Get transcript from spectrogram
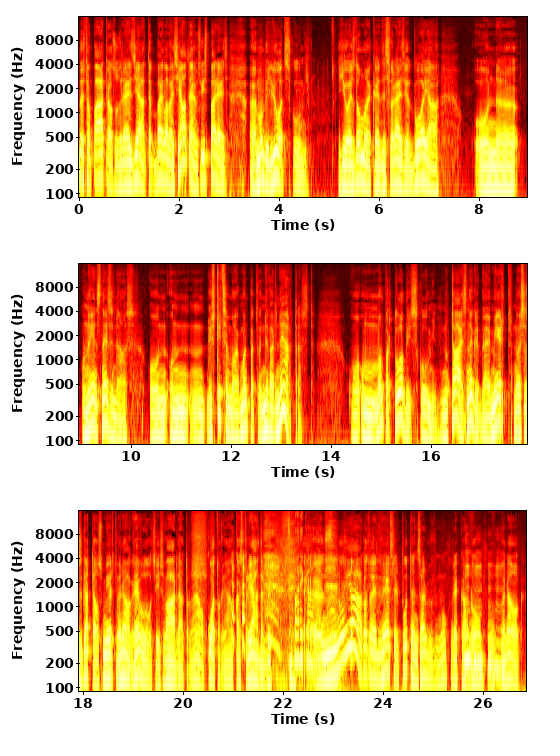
nu, es to pārtraucu uzreiz. Jā, tā bija labais jautājums. Eh, Man bija ļoti skumji, jo es domāju, ka es varu aiziet bojā, un, eh, un neviens nezinās. Un, un visticamāk, man pat nevar neatrast. Un, un man par to bija skumji. Nu, tā es negribēju mirt. Nu, es esmu gatavs mirt vienalga revolūcijas vārdā. Tur vienalga, ko tur jā, kas tur jādara. Bet, Barikādēs. Eh, nu, jā, kaut vai vēseli putekļi, arī nu, rekā, nu, nu, vienalga,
